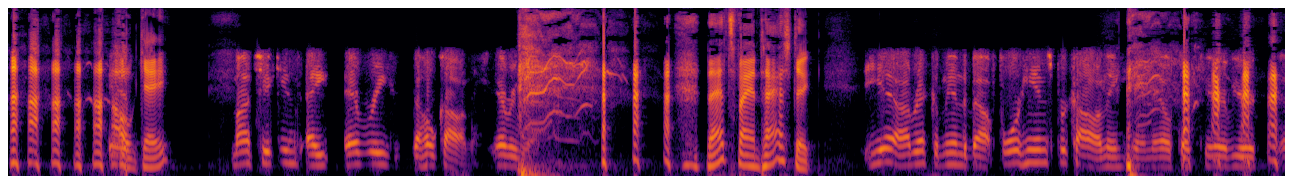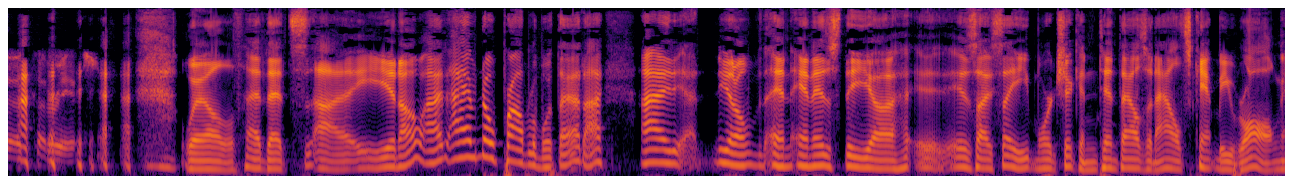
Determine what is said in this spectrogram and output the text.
okay. My chickens ate every the whole colony, everywhere. That's fantastic. Yeah, I recommend about four hens per colony, and they'll take care of your uh, cutter ants. well, that's uh, you know, I, I have no problem with that. I, I, you know, and and as the uh, as I say, eat more chicken, ten thousand owls can't be wrong.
